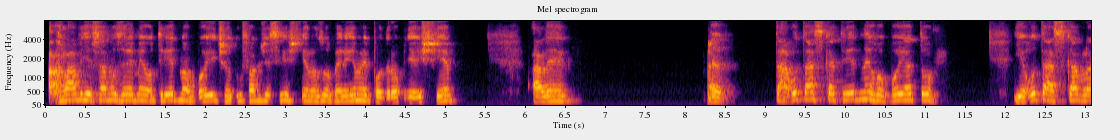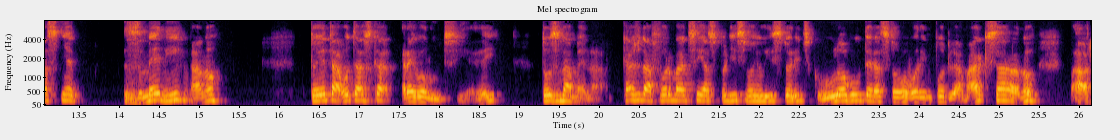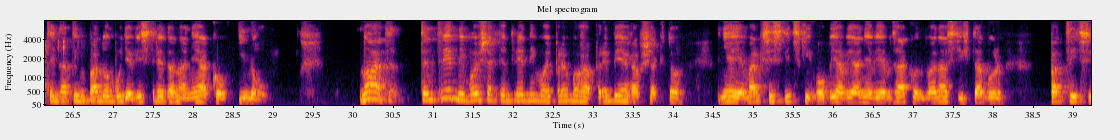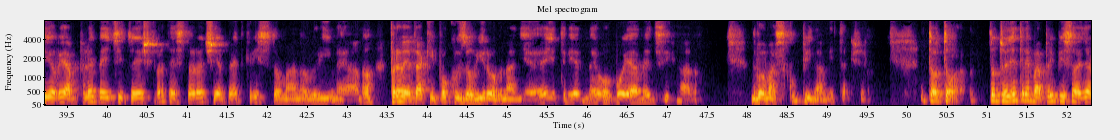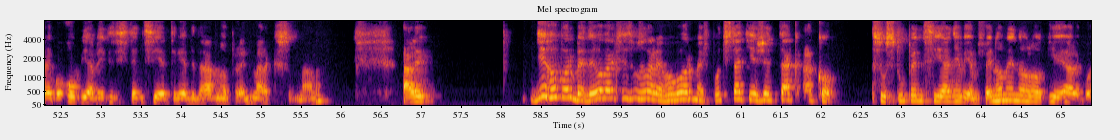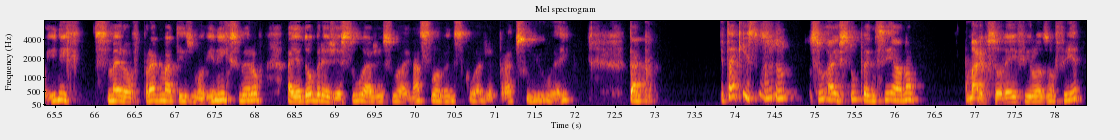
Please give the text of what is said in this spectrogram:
a hlavne samozrejme o triednom boji, čo dúfam, že si ešte rozoberieme podrobnejšie. Ale e, tá otázka triedného boja to je otázka vlastne zmeny, áno, to je tá otázka revolúcie. Hej? To znamená, každá formácia splní svoju historickú úlohu, teraz to hovorím podľa Marxa, áno, a teda tým pádom bude vystriedaná nejakou inou. No a ten triedny boj, však ten triedny boj pre Boha prebieha, však to nie je marxistický objav, ja neviem, zákon 12 tabul, patriciovia, plebejci, to je 4. storočie pred Kristom, áno, v Ríme, áno. Prvé taký pokus o vyrovnanie hej, triedného boja medzi áno, dvoma skupinami, takže toto, toto netreba pripísať, alebo objav existencie tried dávno pred Marxom, áno. Ale nehovorme neomarxizmus, ale hovorme v podstate, že tak ako sú stupenci, ja neviem, fenomenológie alebo iných smerov, pragmatizmu iných smerov a je dobré, že sú a že sú aj na Slovensku a že pracujú, hej. Tak takí sú, sú aj stupenci, áno, Marxovej filozofie.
